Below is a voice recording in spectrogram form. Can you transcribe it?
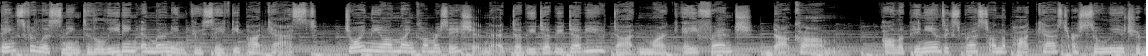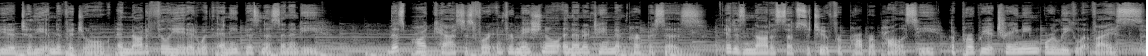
Thanks for listening to the Leading and Learning Through Safety podcast. Join the online conversation at www.markafrench.com. All opinions expressed on the podcast are solely attributed to the individual and not affiliated with any business entity. This podcast is for informational and entertainment purposes. It is not a substitute for proper policy, appropriate training, or legal advice.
